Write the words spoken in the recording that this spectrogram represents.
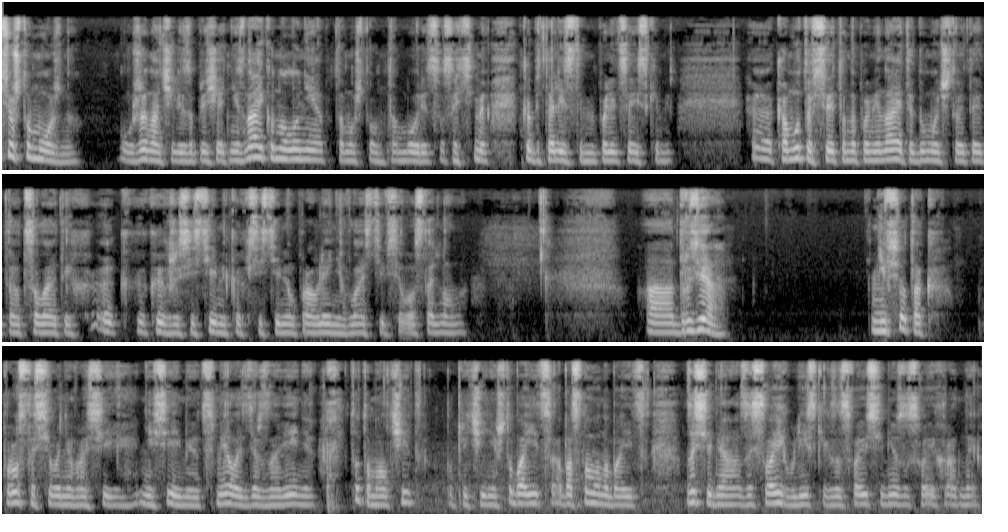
все, что можно уже начали запрещать Незнайку на Луне, потому что он там борется с этими капиталистами полицейскими. Э, кому-то все это напоминает и думает, что это, это отсылает их э, к, к их же системе, к их системе управления, власти и всего остального. А, друзья, не все так просто сегодня в России. Не все имеют смелость, дерзновение. Кто-то молчит по причине, что боится, обоснованно боится. За себя, за своих близких, за свою семью, за своих родных.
